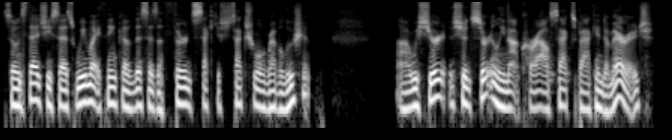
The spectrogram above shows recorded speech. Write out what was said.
So instead, she says we might think of this as a third secu- sexual revolution. Uh, we sure should certainly not corral sex back into marriage,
